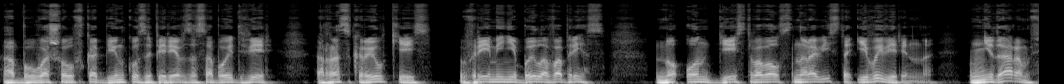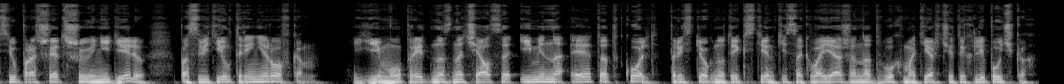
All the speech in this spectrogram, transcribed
Абу вошел в кабинку, заперев за собой дверь. Раскрыл кейс. Времени было в обрез. Но он действовал сноровисто и выверенно – Недаром всю прошедшую неделю посвятил тренировкам. Ему предназначался именно этот кольт, пристегнутый к стенке саквояжа на двух матерчатых липучках.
